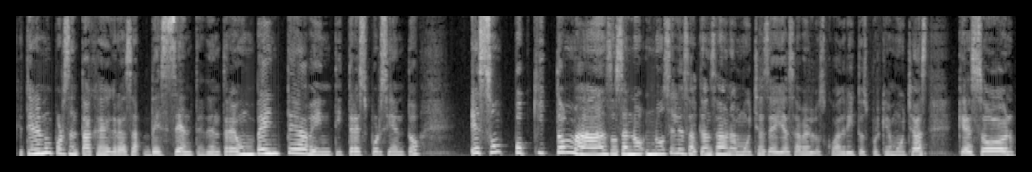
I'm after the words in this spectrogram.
que tienen un porcentaje de grasa decente de entre un 20 a 23% es un poquito más, o sea, no, no se les alcanzan a muchas de ellas a ver los cuadritos porque hay muchas que son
